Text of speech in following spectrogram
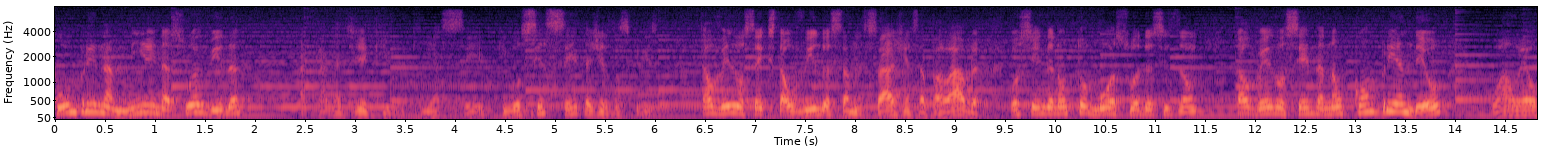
cumpre na minha e na sua vida a cada dia que, que, aceita, que você aceita Jesus Cristo. Talvez você que está ouvindo essa mensagem, essa palavra, você ainda não tomou a sua decisão. Talvez você ainda não compreendeu qual é o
